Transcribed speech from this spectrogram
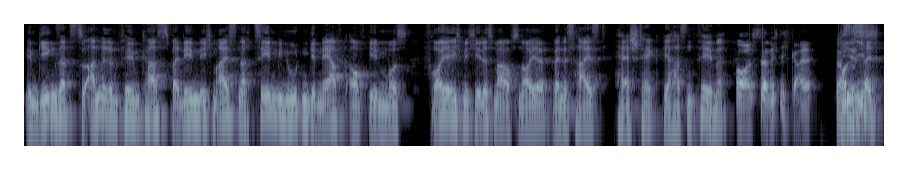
Im Gegensatz zu anderen Filmcasts, bei denen ich meist nach zehn Minuten genervt aufgeben muss, freue ich mich jedes Mal aufs Neue, wenn es heißt, Hashtag wir hassen Filme. oh, ist ja richtig geil. Das Die, ist- halt,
